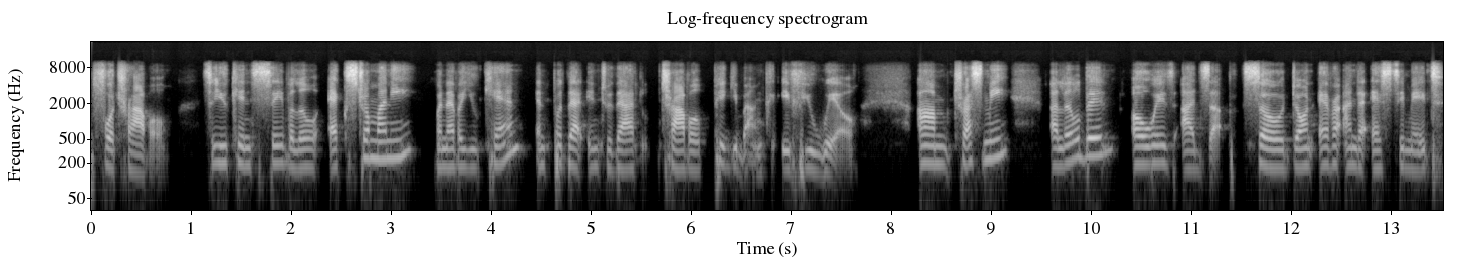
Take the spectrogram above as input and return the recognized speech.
for travel. So you can save a little extra money whenever you can and put that into that travel piggy bank, if you will. Um, trust me, a little bit always adds up. So don't ever underestimate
